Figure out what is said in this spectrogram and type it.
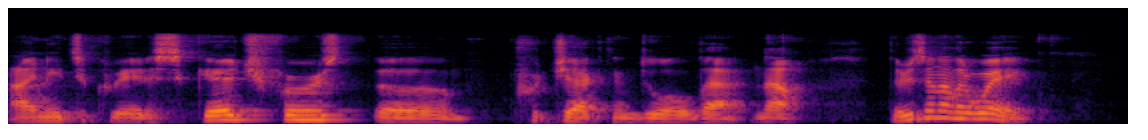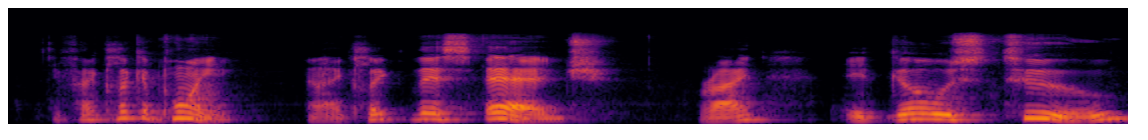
I need to create a sketch first, uh, project, and do all that. Now there is another way. If I click a point and I click this edge, right? It goes to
